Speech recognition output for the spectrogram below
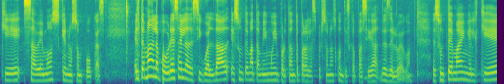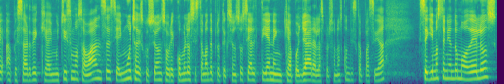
que sabemos que no son pocas. El tema de la pobreza y la desigualdad es un tema también muy importante para las personas con discapacidad, desde luego. Es un tema en el que, a pesar de que hay muchísimos avances y hay mucha discusión sobre cómo los sistemas de protección social tienen que apoyar a las personas con discapacidad, seguimos teniendo modelos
